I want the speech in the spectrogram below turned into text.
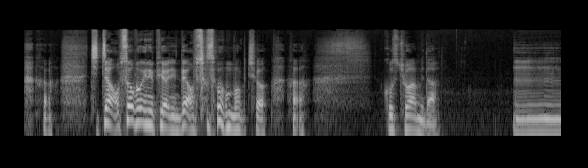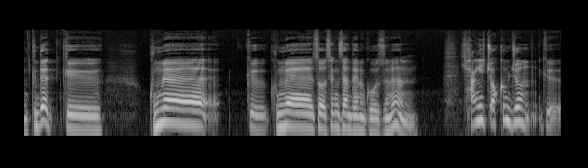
진짜 없어 보이는 표현인데 없어서 못 먹죠. 고수 좋아합니다. 음, 근데 그 국내 그 국내에서 생산되는 고수는 향이 조금 좀 그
